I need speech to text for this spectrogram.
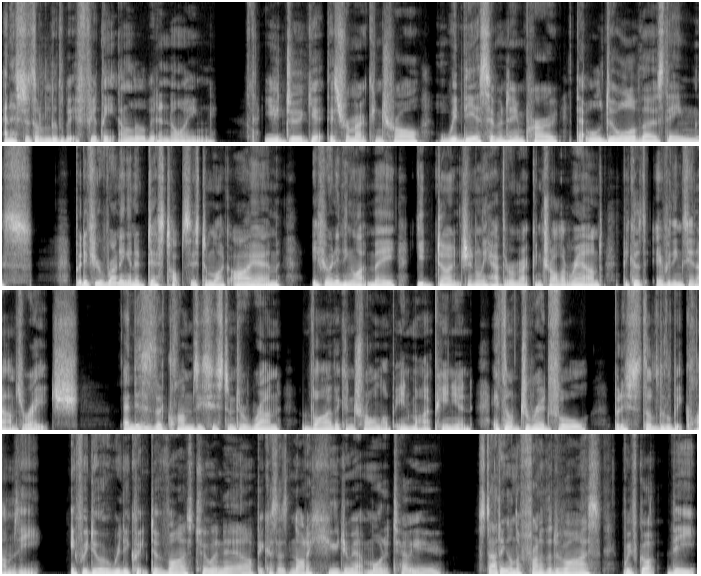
and it's just a little bit fiddly and a little bit annoying. You do get this remote control with the S17 Pro that will do all of those things. But if you're running in a desktop system like I am, if you're anything like me, you don't generally have the remote control around because everything's in arm's reach. And this is a clumsy system to run via the control knob, in my opinion. It's not dreadful, but it's just a little bit clumsy. If we do a really quick device tour now, because there's not a huge amount more to tell you, starting on the front of the device, we've got the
